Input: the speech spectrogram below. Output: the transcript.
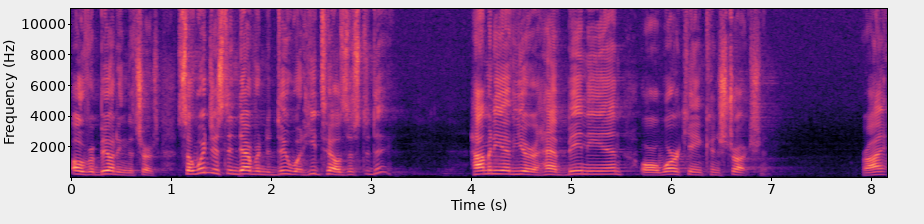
over building the church. So, we're just endeavoring to do what He tells us to do. How many of you have been in or work in construction? Right?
